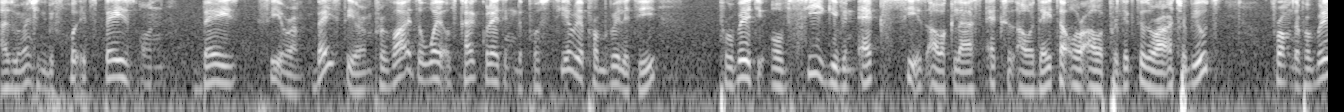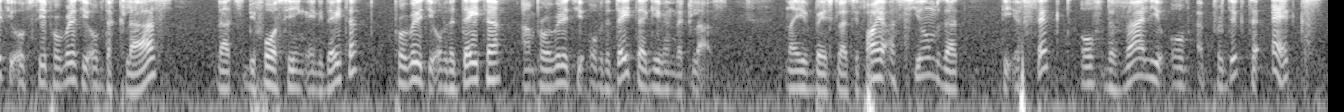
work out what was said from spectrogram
as we mentioned before it's based on Bayes theorem. Bayes theorem provides a way of calculating the posterior probability probability of C given X, C is our class, X is our data or our predictors or our attributes, from the probability of C, probability of the class, that's before seeing any data, probability of the data, and probability of the data given the class. Naive Bayes classifier assumes that the effect of the value of a predictor X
